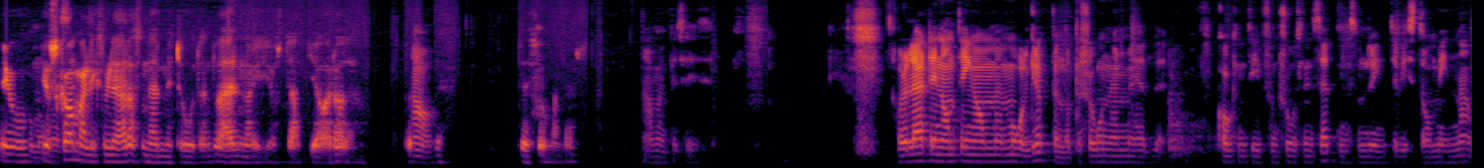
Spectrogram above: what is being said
Jo, just ska sätt. man liksom lära sig den här metoden då är det nog just att göra det. Ja. Det, det är så man lär sig. Ja, men precis. Har du lärt dig någonting om målgruppen då? Personer med kognitiv funktionsnedsättning som du inte visste om innan?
